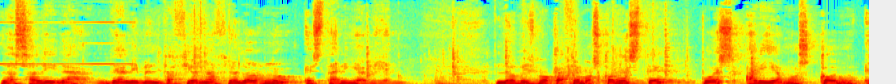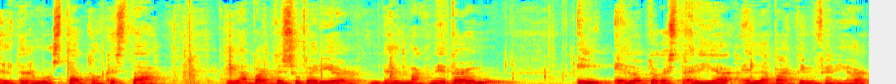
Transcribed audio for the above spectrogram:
La salida de alimentación hacia el horno estaría bien. Lo mismo que hacemos con este, pues haríamos con el termostato que está en la parte superior del magnetrón y el otro que estaría en la parte inferior.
